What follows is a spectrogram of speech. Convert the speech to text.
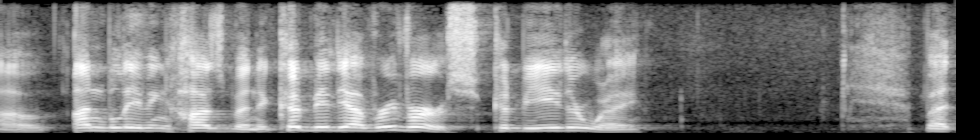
a unbelieving husband. It could be the reverse, it could be either way. But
